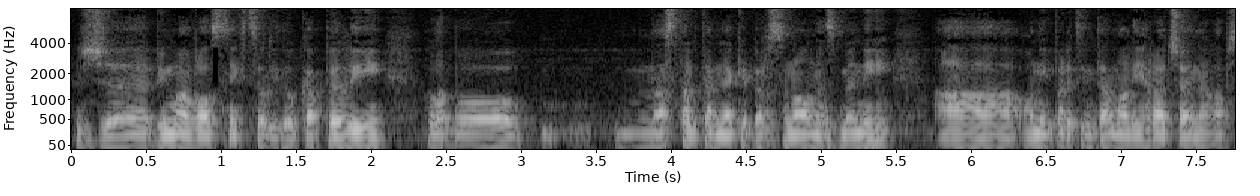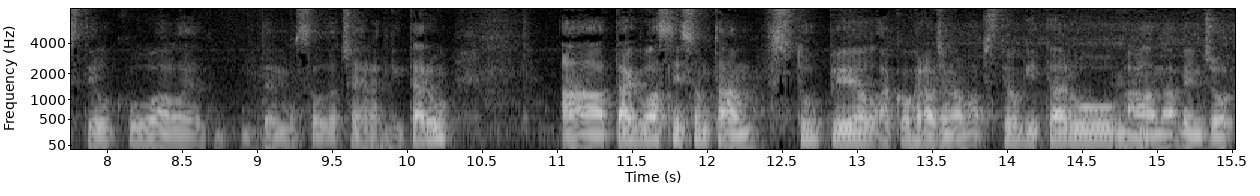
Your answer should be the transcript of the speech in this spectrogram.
že by ma vlastne chceli do kapely, lebo nastali tam nejaké personálne zmeny a oni predtým tam mali hráča aj na lapstilku, ale ten musel začať hrať gitaru. A tak vlastne som tam vstúpil ako hráč na lapsteel gitaru mm. a na banjo,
